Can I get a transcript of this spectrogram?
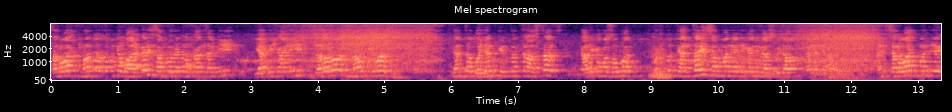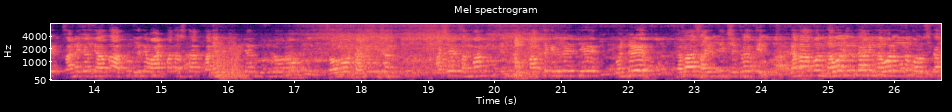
सर्वात महत्वाचं म्हणजे वारकरी संप्रदाय लोकांसाठी या ठिकाणी दररोज नऊ दिवस त्यांचं भजन कीर्तन तर असतंच. कार्यक्रमासोबत परंतु त्यांचाही सन्मान या ठिकाणी व्यासपीठावर करण्यात येणार आहे. आणि सर्वात म्हणजे ठाणेकर जे आता आतुरतेने वाट पाहत असतात ठाण्याचे डिव्हिजन गुंडवराव गौरव ठाणेभूषण असे सन्मान प्राप्त केलेले जे मंडळे आहेत, कला साहित्यिक क्षेत्रातील त्यांना आपण नवदुर्गा आणि नवरत्न पुरस्कार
